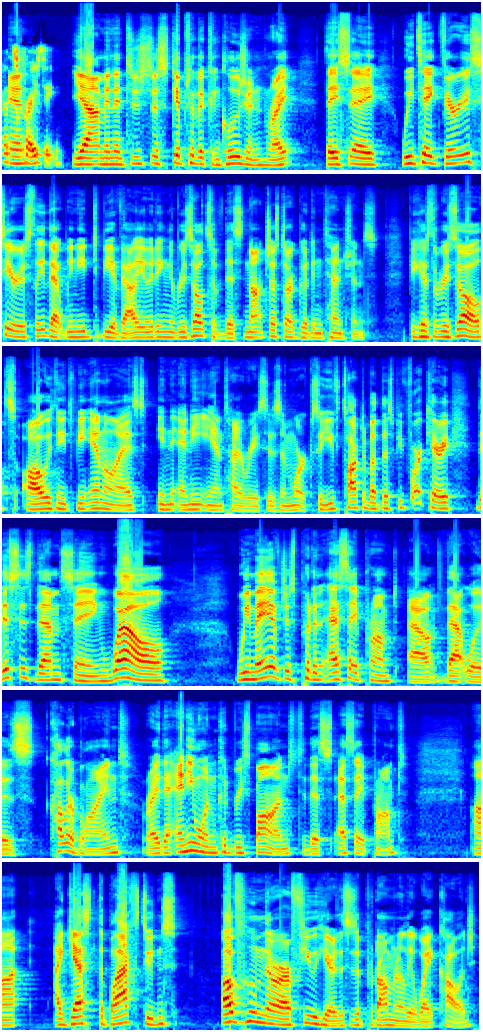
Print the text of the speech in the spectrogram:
That's And- crazy. Yeah, I mean, and to just to skip to the conclusion, right? They say we take very seriously that we need to be evaluating the results of this, not just our good intentions, because the results always need to be analyzed in any anti-racism work. So you've talked about this before, Keri. This is them saying, well, we may have just put an essay prompt out that was colorblind, right? That anyone could respond to this essay prompt. Uh, I guess the black students, of whom there are a few here, this is a predominantly white college,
